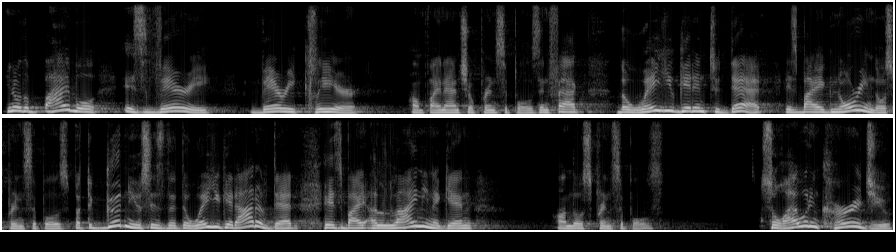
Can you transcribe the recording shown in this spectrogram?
You know, the Bible is very, very clear on financial principles. In fact, the way you get into debt is by ignoring those principles. But the good news is that the way you get out of debt is by aligning again on those principles. So I would encourage you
